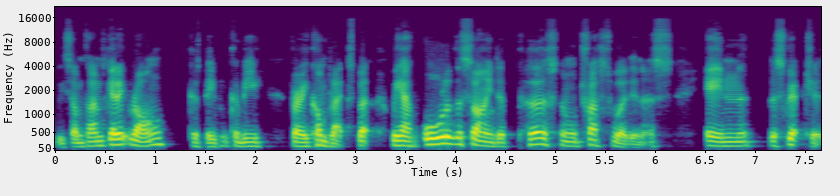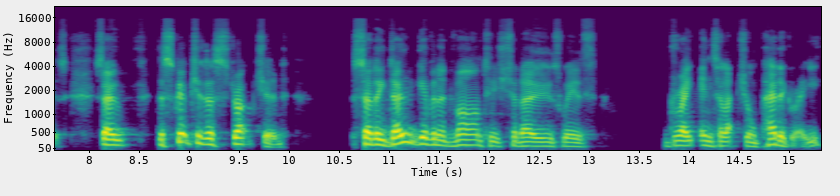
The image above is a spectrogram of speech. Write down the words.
We sometimes get it wrong because people can be very complex, but we have all of the signs of personal trustworthiness in the scriptures. So the scriptures are structured so they don't give an advantage to those with great intellectual pedigree.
